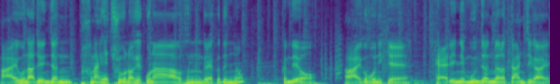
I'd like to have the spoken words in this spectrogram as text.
아이고 나도 인전 편하게 출근하겠구나 무슨 그랬거든요. 근데요 알고 보니까 대리님 운전면허 딴 지가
